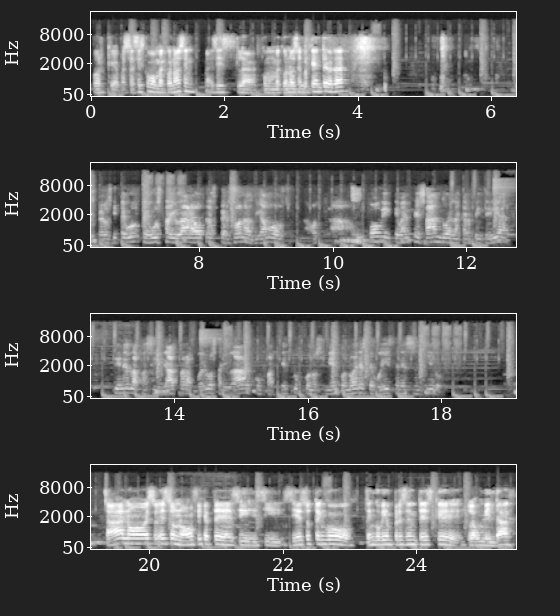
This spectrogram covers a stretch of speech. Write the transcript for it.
porque pues así es como me conocen, así es la, como me conocen mi gente, ¿verdad? Pero sí te, te gusta ayudar a otras personas, digamos, a, un joven que va empezando en la carpintería, tienes la facilidad para poderlos ayudar, compartir tus conocimientos, no eres egoísta en ese sentido. Ah, no, eso, eso no, fíjate, si, si, si eso tengo, tengo bien presente es que la humildad,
